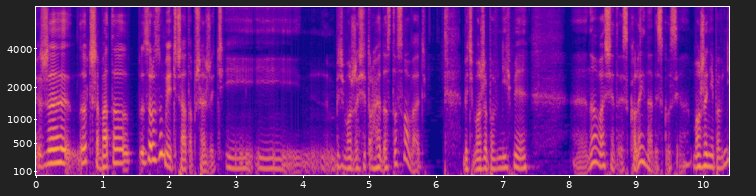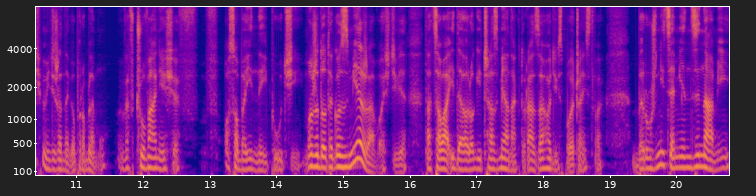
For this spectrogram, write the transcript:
że no, trzeba to zrozumieć, trzeba to przeżyć i, i być może się trochę dostosować. Być może powinniśmy no właśnie, to jest kolejna dyskusja. Może nie powinniśmy mieć żadnego problemu we wczuwanie się w, w, osobę innej płci. Może do tego zmierza właściwie ta cała ideologiczna zmiana, która zachodzi w społeczeństwach, by różnice między nami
